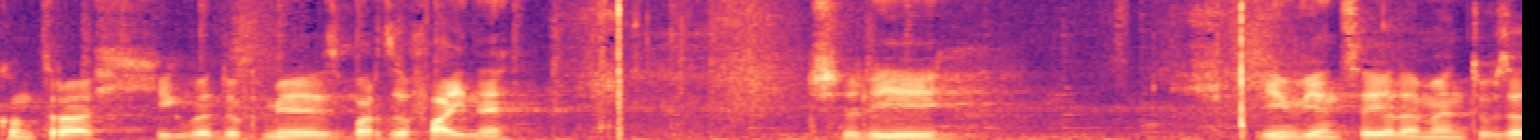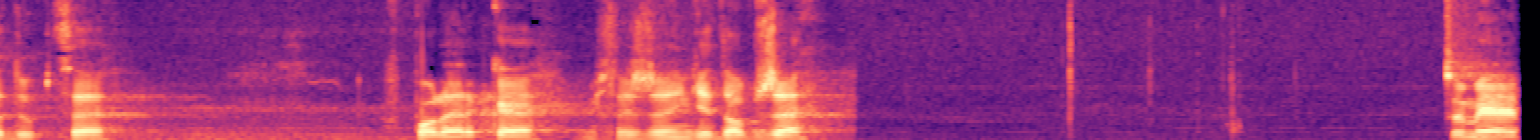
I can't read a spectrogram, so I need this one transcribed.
Kontrastik według mnie jest bardzo fajny, czyli im więcej elementów zadupcę w polerkę, myślę, że będzie dobrze. sumie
